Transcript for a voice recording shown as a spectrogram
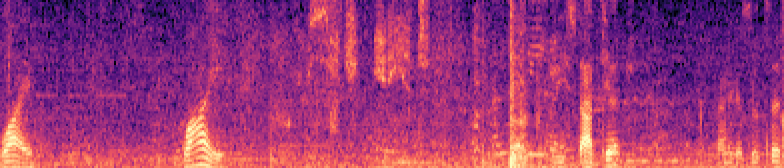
Why? Why? You're such an idiot. Have you stopped That's yet? it. I guess that's it.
